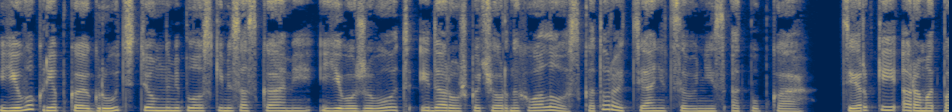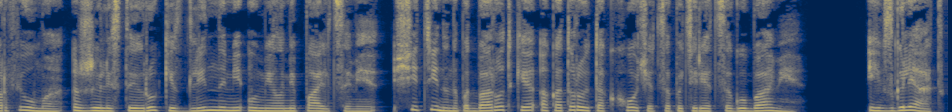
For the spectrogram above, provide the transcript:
Его крепкая грудь с темными плоскими сосками, его живот и дорожка черных волос, которая тянется вниз от пупка. Терпкий аромат парфюма, жилистые руки с длинными умелыми пальцами, щетина на подбородке, о которую так хочется потереться губами. И взгляд,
